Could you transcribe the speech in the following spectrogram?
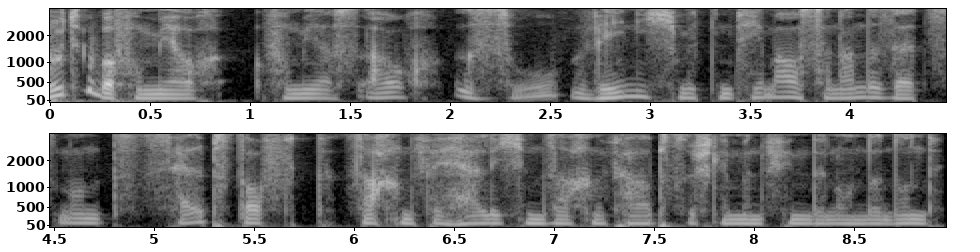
YouTuber von mir auch von mir aus auch so wenig mit dem Thema auseinandersetzen und selbst oft Sachen verherrlichen, Sachen für halb so schlimm finden und und und.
